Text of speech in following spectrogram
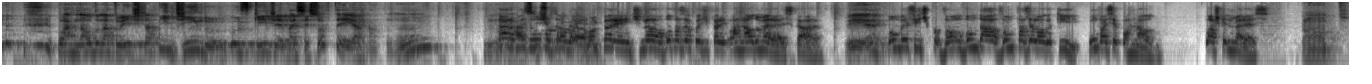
o Arnaldo na Twitch tá pedindo os kits. Vai ser sorteio, Arnaldo. Hum. Cara, mas eu vou fazer uma coisa diferente. Não, vou fazer uma coisa diferente. O Arnaldo merece, cara. É. Vamos ver se a gente. Vamos, vamos, dar, vamos fazer logo aqui. Um vai ser pro Arnaldo. Eu acho que ele merece. Pronto.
